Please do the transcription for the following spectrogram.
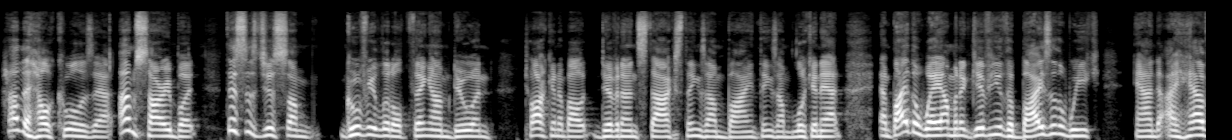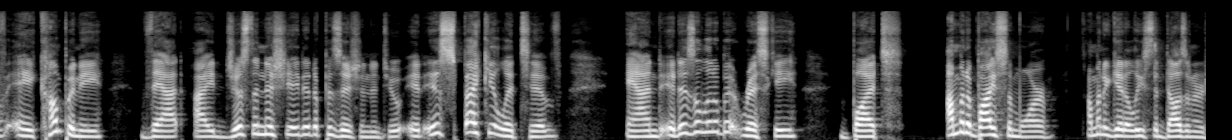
How the hell cool is that? I'm sorry, but this is just some goofy little thing I'm doing, talking about dividend stocks, things I'm buying, things I'm looking at. And by the way, I'm going to give you the buys of the week. And I have a company that I just initiated a position into. It is speculative and it is a little bit risky, but I'm going to buy some more. I'm going to get at least a dozen or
